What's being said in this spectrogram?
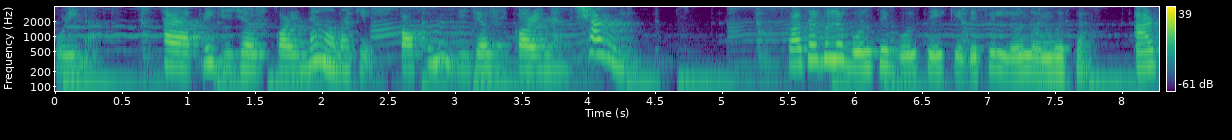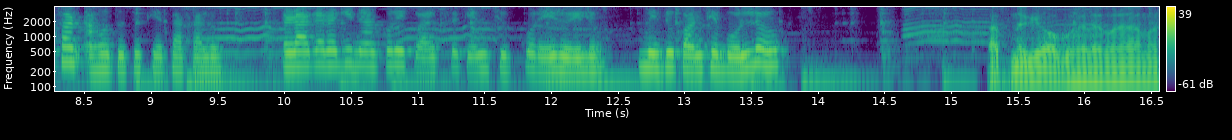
করি না। আর আপনি ডিজার্ভ করেন না আমাকে। কখনো ডিজার্ভ করেন না। ছাড়ুন। কথাগুলো বলতে বলতে কেঁদে ফেলল নম্রতা। আরফান আহত চোখে তাকালো। রাগারাগি না করে কয়েক সেকেন্ড চুপ করে রইল। মৃদু কণ্ঠে বলল আপনাকে অবহেলা করা আমার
